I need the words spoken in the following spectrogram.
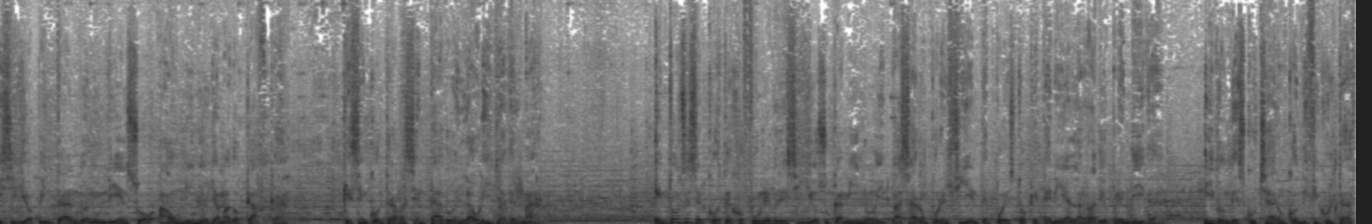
y siguió pintando en un lienzo a un niño llamado Kafka, que se encontraba sentado en la orilla del mar. Entonces el cortejo fúnebre siguió su camino y pasaron por el siguiente puesto que tenía la radio prendida y donde escucharon con dificultad.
